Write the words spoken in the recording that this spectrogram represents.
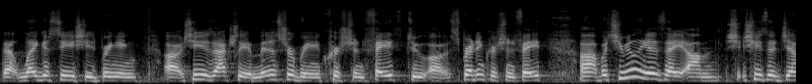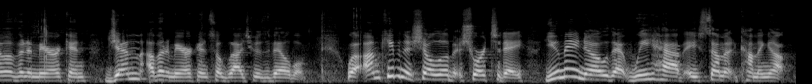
that legacy. She's bringing, uh, she is actually a minister bringing Christian faith to, uh, spreading Christian faith. Uh, but she really is a, um, she, she's a gem of an American, gem of an American. So glad she was available. Well, I'm keeping the show a little bit short today. You may know that we have a summit coming up.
